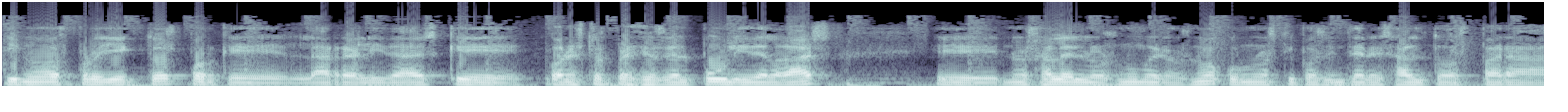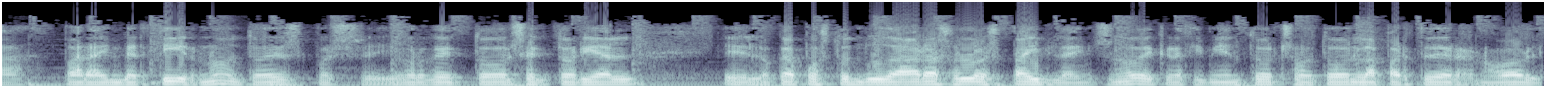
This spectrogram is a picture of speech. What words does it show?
y nuevos proyectos porque la realidad es que con estos precios del pool y del gas eh, no salen los números, ¿no? Con unos tipos de interés altos para, para invertir, ¿no? Entonces, pues yo creo que todo el sectorial eh, lo que ha puesto en duda ahora son los pipelines ¿no? de crecimiento, sobre todo en la parte de renovable.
